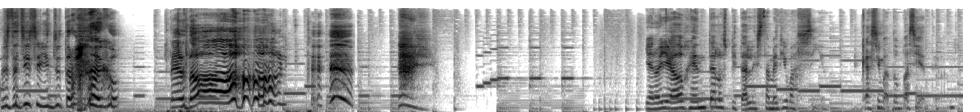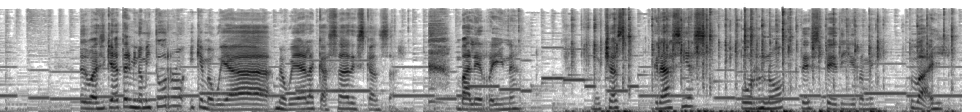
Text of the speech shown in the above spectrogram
Usted sí hace bien su trabajo. Perdón. Ya no ha llegado gente al hospital, está medio vacío. Casi mató a un paciente. Les voy a decir que ya terminó mi turno y que me voy a me voy a la casa a descansar. Vale, reina. Muchas gracias por no despedirme. Bye.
